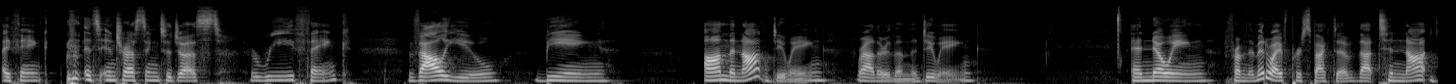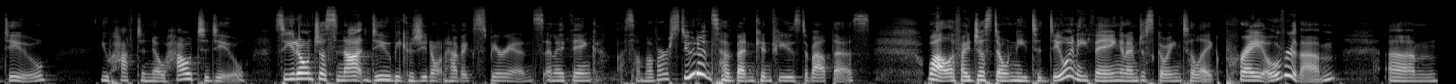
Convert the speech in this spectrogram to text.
I think it's interesting to just rethink value being on the not doing rather than the doing. And knowing from the midwife perspective that to not do, you have to know how to do. So you don't just not do because you don't have experience. And I think some of our students have been confused about this. Well, if I just don't need to do anything and I'm just going to like pray over them, um,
